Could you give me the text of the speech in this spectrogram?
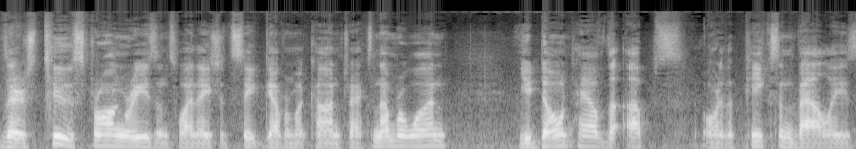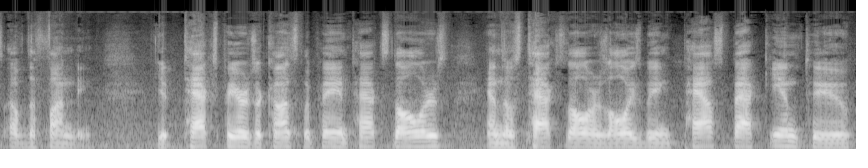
there's two strong reasons why they should seek government contracts. Number one, you don't have the ups or the peaks and valleys of the funding. Your taxpayers are constantly paying tax dollars, and those tax dollars are always being passed back into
